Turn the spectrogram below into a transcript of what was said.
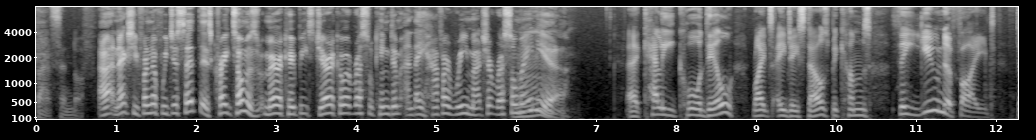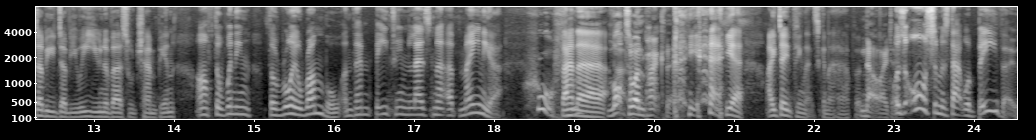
that send off. Uh, and actually, fun enough, we just said this. Craig Thomas, Americo beats Jericho at Wrestle Kingdom, and they have a rematch at WrestleMania. Uh, Kelly Cordill writes AJ Styles becomes the unified WWE Universal Champion after winning the Royal Rumble and then beating Lesnar at Mania. Whew, That uh, lot to unpack there. yeah, yeah. I don't think that's going to happen. No, I don't. As awesome as that would be, though,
